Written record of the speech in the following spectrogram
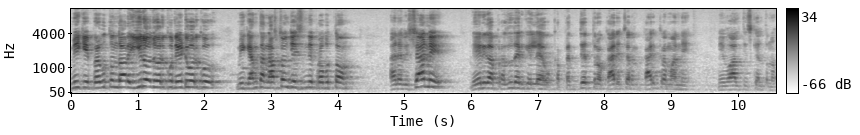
మీకు ఈ ప్రభుత్వం ద్వారా ఈ రోజు వరకు నేటి వరకు మీకు ఎంత నష్టం చేసింది ప్రభుత్వం? అనే విషయాన్ని నేరుగా ప్రజల దగ్గరికి వెళ్ళే ఒక పెద్ద ఎత్తున కార్యాచరణ కార్యక్రమాన్ని మేము వాళ్ళు తీసుకెళ్తున్నాం.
